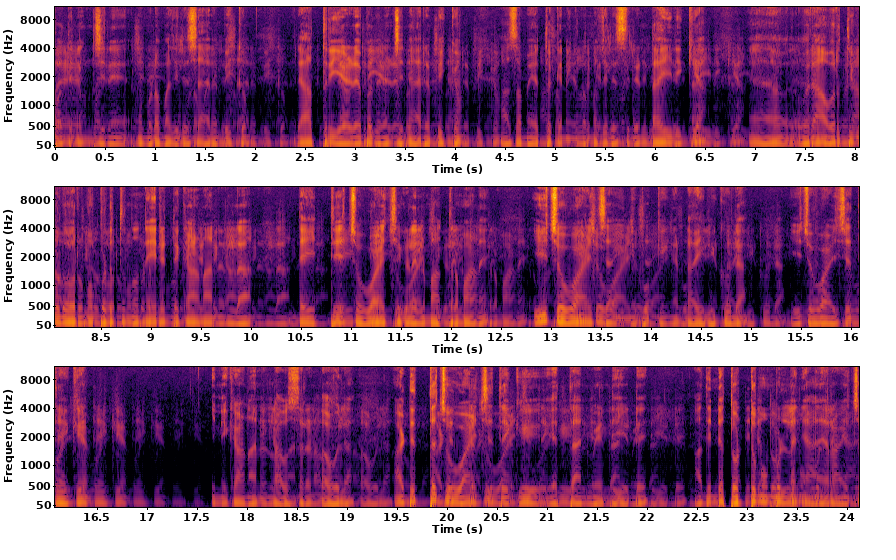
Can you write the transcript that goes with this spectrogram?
പതിനഞ്ചിന് നമ്മുടെ മജ്ലിസ് ആരംഭിക്കും. രാത്രി ഏഴ് പതിനഞ്ചിന് ആരംഭിക്കും. ആ സമയത്തൊക്കെ നിങ്ങൾ മജ്ലിസിൽ ഉണ്ടായിരിക്കുക. ഒരാവർത്തി കൂടെ ഓർമ്മപ്പെടുത്തുന്നു. നേരിട്ട് കാണാനുള്ള ഡേറ്റ് ചൊവ്വാഴ്ചകളിൽ മാത്രമാണ്. ഈ ചൊവ്വാഴ്ച ഇനി ബുക്കിംഗ് ഉണ്ടായിരിക്കൂല ഈ ചൊവ്വാഴ്ചത്തേക്ക് ഇനി കാണാനുള്ള അവസരം ഉണ്ടാവില്ല അടുത്ത ചൊവ്വാഴ്ചത്തേക്ക് എത്താൻ വേണ്ടിയിട്ട് അതിന്റെ തൊട്ടു മുമ്പുള്ള ഞായറാഴ്ച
